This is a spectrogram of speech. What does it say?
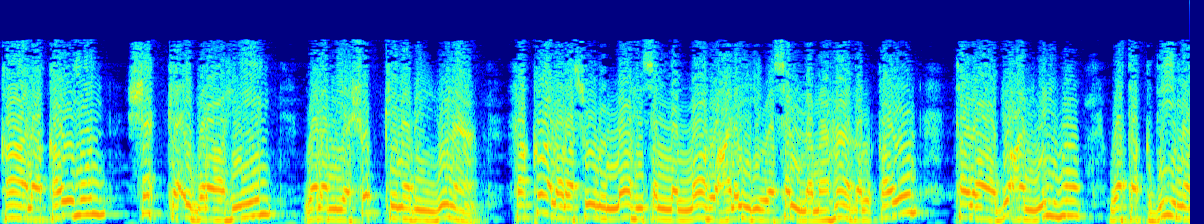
قال قوم شك إبراهيم ولم يشك نبينا. فقال رسول الله صلى الله عليه وسلم هذا القول تواضعا منه وتقديما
